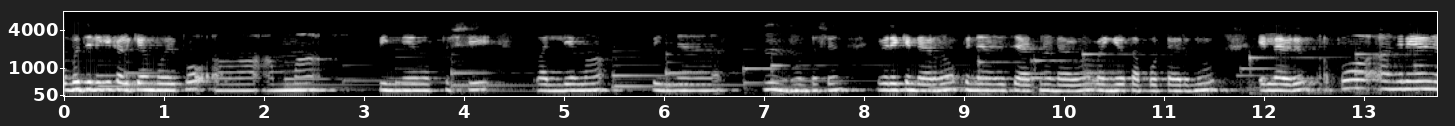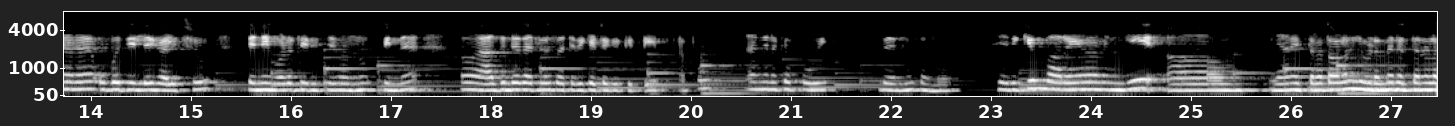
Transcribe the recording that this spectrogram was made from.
ഉപജില്ലയ്ക്ക് കളിക്കാൻ പോയപ്പോൾ അമ്മ പിന്നെ മുത്തശ്ശി വല്യമ്മ പിന്നെ മുത്തശ്ശൻ ഇവരൊക്കെ ഉണ്ടായിരുന്നു. പിന്നെ ചേട്ടനുണ്ടായിരുന്നു. ഭയങ്കര സപ്പോർട്ടായിരുന്നു എല്ലാവരും. അപ്പോൾ അങ്ങനെ ഞാൻ ഉപജില്ല കളിച്ചു. പിന്നെ ഇങ്ങോട്ട് തിരിച്ച് വന്നു. പിന്നെ അതിന്റേതായിട്ടുള്ള സർട്ടിഫിക്കറ്റ് ഒക്കെ കിട്ടി. അപ്പോൾ അങ്ങനെയൊക്കെ പോയി. ഇതായിരുന്നു സംഭവം. ശരിക്കും പറയുകയാണെങ്കിൽ ഞാൻ ഇത്രത്തോളം ഇവിടം വരെ എത്താനുള്ള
